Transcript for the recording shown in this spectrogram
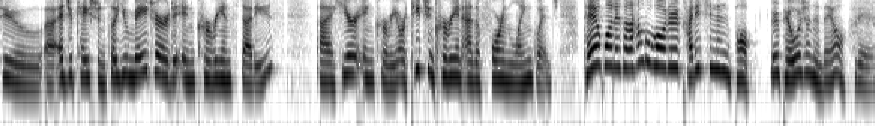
to uh, education. So you majored in Korean studies. Uh, here in Korea, or teaching Korean as a foreign language. 대학원에서는 한국어를 가르치는 법 을 배우셨는데요. 네.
